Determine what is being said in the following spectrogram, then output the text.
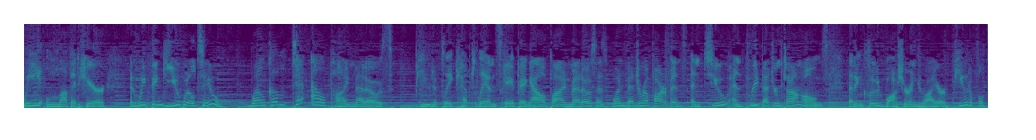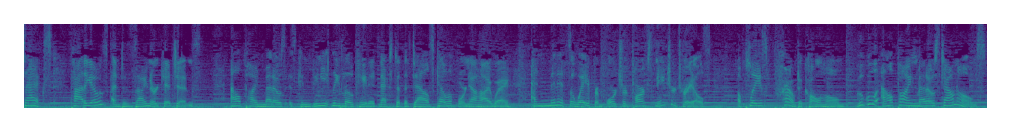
We love it here, and we think you will too. Welcome to Alpine Meadows. Beautifully kept landscaping, Alpine Meadows has one bedroom apartments and two and three bedroom townhomes that include washer and dryer, beautiful decks, patios, and designer kitchens. Alpine Meadows is conveniently located next to the Dalles, California highway and minutes away from Orchard Park's nature trails. A place proud to call home. Google Alpine Meadows Townhomes.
